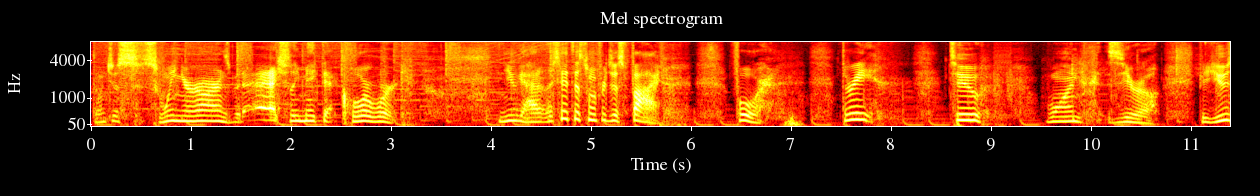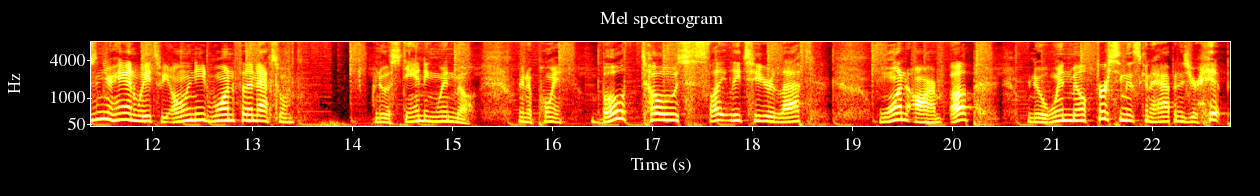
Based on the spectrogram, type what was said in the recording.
Don't just swing your arms, but actually make that core work. You got it. Let's hit this one for just five, four, three, two, one, zero. If you're using your hand weights, we only need one for the next one. do a standing windmill. We're gonna point both toes slightly to your left, one arm up. We're gonna do a windmill. First thing that's gonna happen is your hip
